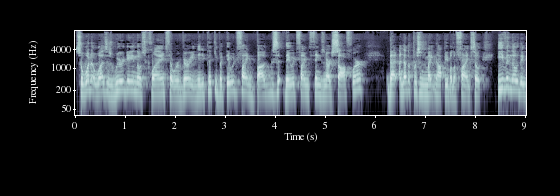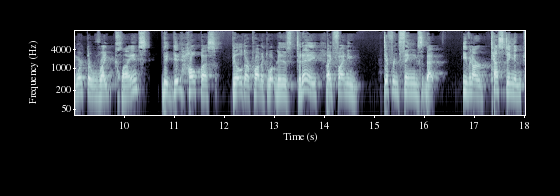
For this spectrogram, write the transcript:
So what it was is we were getting those clients that were very nitty picky, but they would find bugs, they would find things in our software that another person might not be able to find. So even though they weren't the right clients, they did help us build our product what it is today by finding different things that even our testing and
